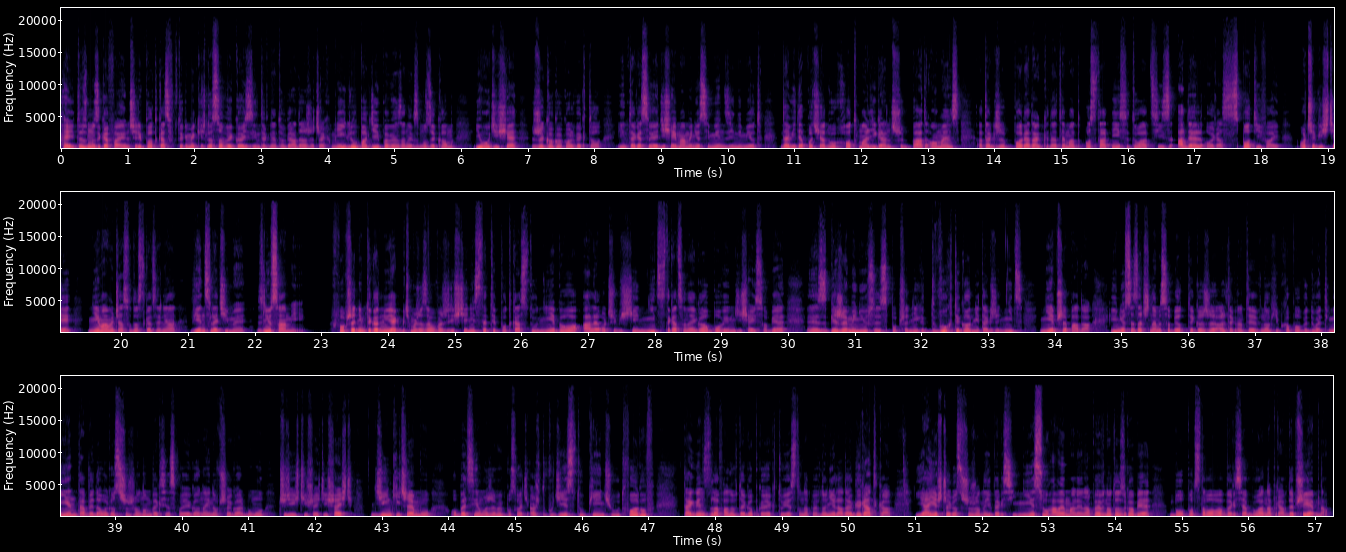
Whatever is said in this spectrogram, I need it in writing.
Hej, to jest Muzyka Fajn, czyli podcast, w którym jakiś losowy gość z internetu gada o rzeczach mniej lub bardziej powiązanych z muzyką i łudzi się, że kogokolwiek to interesuje. Dzisiaj mamy newsy m.in. od Dawida Podsiadło, Hot Maligan czy Bad Omens, a także pogadankę na temat ostatniej sytuacji z Adele oraz Spotify. Oczywiście nie mamy czasu do stracenia, więc lecimy z newsami. W poprzednim tygodniu, jak być może zauważyliście, niestety podcastu nie było, ale oczywiście nic straconego, bowiem dzisiaj sobie e, zbierzemy newsy z poprzednich dwóch tygodni, także nic nie przepada. I newsy zaczynamy sobie od tego, że alternatywno-hip-hopowy duet Mięta wydał rozszerzoną wersję swojego najnowszego albumu 3066, dzięki czemu obecnie możemy posłuchać aż 25 utworów. Tak więc dla fanów tego projektu jest to na pewno nie lada gratka. Ja jeszcze rozszerzonej wersji nie słuchałem, ale na pewno to zrobię, bo podstawowa wersja była naprawdę przyjemna.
